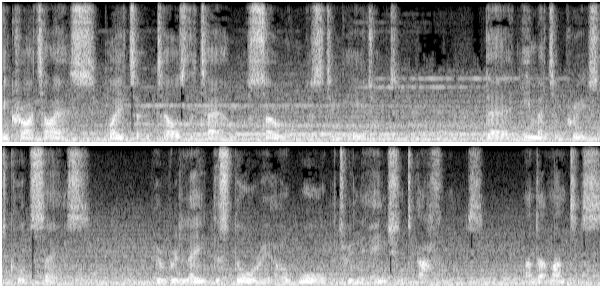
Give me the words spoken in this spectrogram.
In Critias, Plato tells the tale of Solon visiting Egypt. There he met a priest called Sais, who relayed the story of a war between the ancient Athens and Atlantis.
